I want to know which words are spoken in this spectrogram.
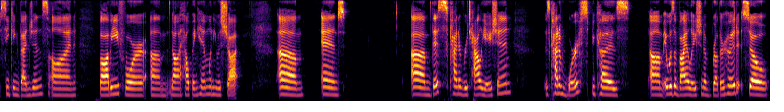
seeking vengeance on Bobby for um, not helping him when he was shot. Um, and um, this kind of retaliation is kind of worse because um, it was a violation of brotherhood. So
